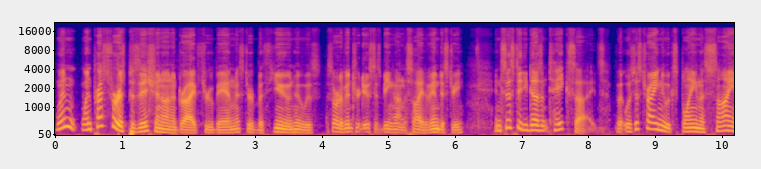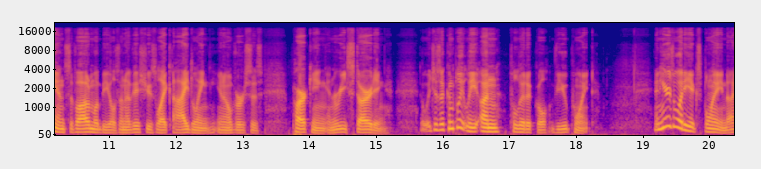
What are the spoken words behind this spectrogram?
When, when pressed for his position on a drive-through ban, Mr. Bethune, who was sort of introduced as being on the side of industry, insisted he doesn't take sides, but was just trying to explain the science of automobiles and of issues like idling, you know, versus parking and restarting, which is a completely unpolitical viewpoint. And here's what he explained. I,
